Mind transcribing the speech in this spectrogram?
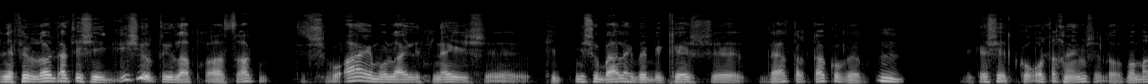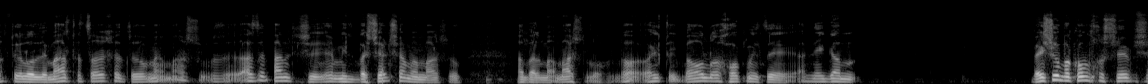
אני אפילו לא ידעתי שהגישו אותי לפרס, רק שבועיים אולי לפני ש... כי מישהו בא אליי וביקש, אה, זה היה טרטקובר, Mm. ביקש את קורות החיים שלו, ואמרתי לו, למה אתה צריך את זה? הוא אומר משהו, זה... אז הבנתי שמתבשל שם משהו, אבל ממש לא. לא, הייתי מאוד רחוק מזה. אני גם באיזשהו מקום חושב ש...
